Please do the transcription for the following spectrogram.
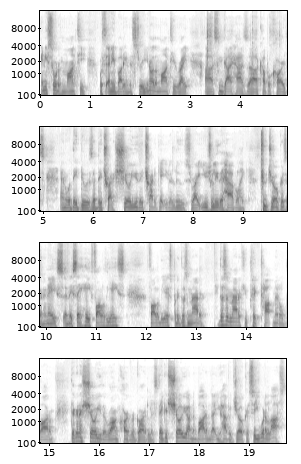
any sort of Monty with anybody in the street. You know the Monty, right? Uh, some guy has a couple cards, and what they do is that they try to shill you. They try to get you to lose, right? Usually they have like two jokers and an ace, and they say, "Hey, follow the ace, follow the ace," but it doesn't matter. It doesn't matter if you pick top, middle, bottom. They're going to show you the wrong card regardless. They could show you on the bottom that you have a joker, so you would have lost,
